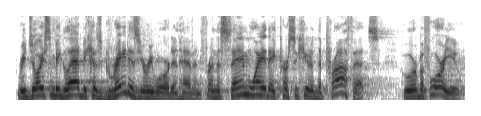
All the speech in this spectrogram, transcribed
Rejoice and be glad because great is your reward in heaven. For in the same way they persecuted the prophets who were before you.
